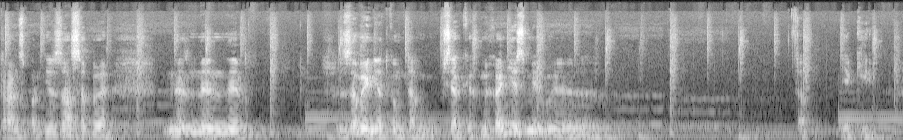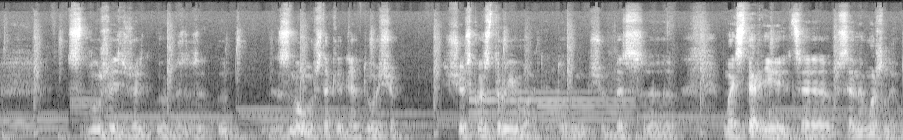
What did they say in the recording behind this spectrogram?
транспортні засоби не, не, не за винятком там всяких механізмів, е, там, які служать вже знову ж таки для того, щоб щось конструювати, тому що без е, майстерні це все неможливо.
